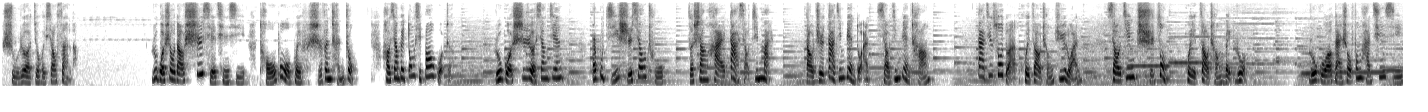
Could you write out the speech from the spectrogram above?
暑热就会消散了。如果受到湿邪侵袭，头部会十分沉重，好像被东西包裹着。如果湿热相间而不及时消除，则伤害大小经脉，导致大筋变短，小筋变长。大筋缩短会造成拘挛，小筋持重会造成痿弱。如果感受风寒侵袭，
